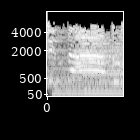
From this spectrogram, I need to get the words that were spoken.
cintaku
